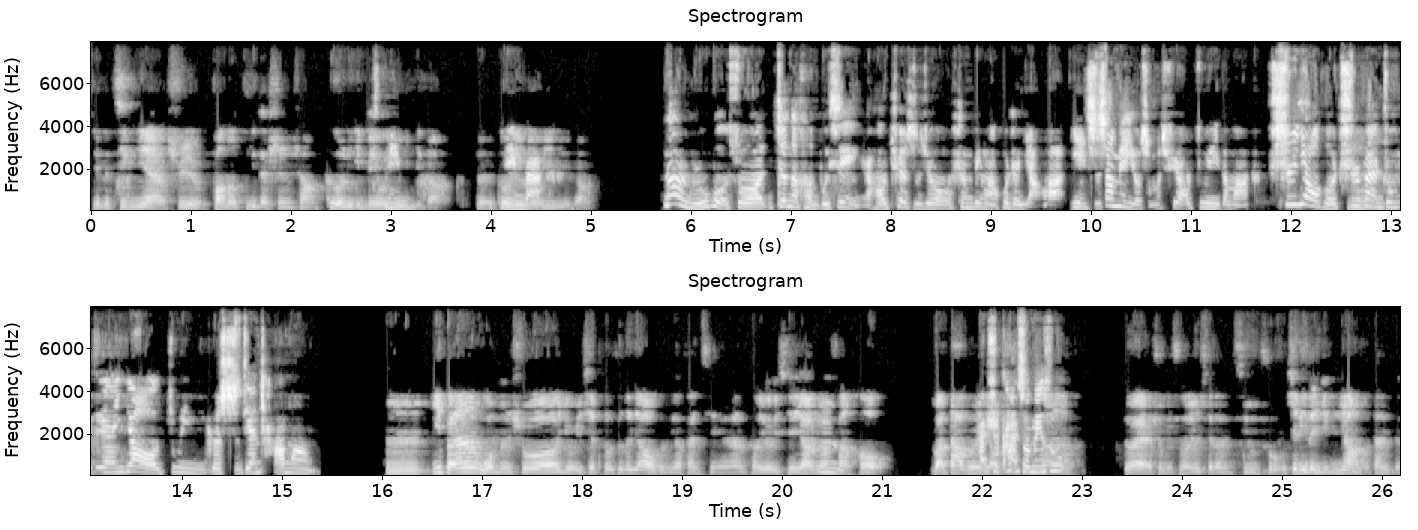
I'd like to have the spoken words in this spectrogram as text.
这个经验去放到自己的身上，个例没有意义的，对，个例没有意义的。那如果说真的很不幸，然后确实就生病了或者阳了，饮食上面有什么需要注意的吗？吃药和吃饭嗯中间要注意一个时间差吗？嗯，一般我们说有一些特殊的药物可能要饭前，可能有一些药就要嗯饭后，对吧？大部分还是看说明书。对，说明书上有写的很清楚。这里的营养我单独，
